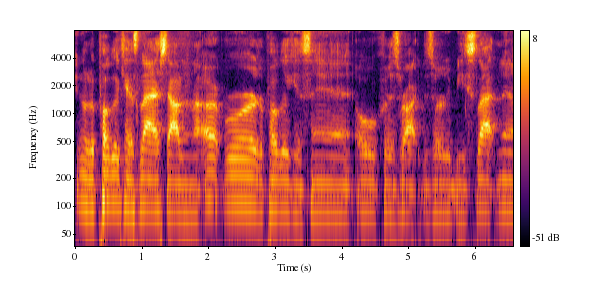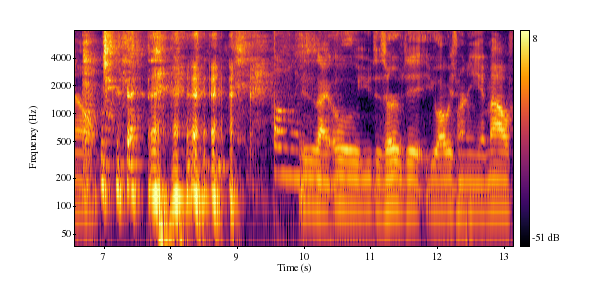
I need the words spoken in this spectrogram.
You know, the public has lashed out in an uproar. The public is saying, oh, Chris Rock deserved to be slapped now. oh my It's like, oh, you deserved it. You always running your mouth.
